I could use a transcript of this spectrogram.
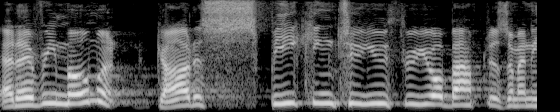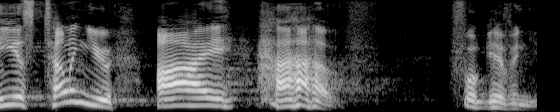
at every moment, God is speaking to you through your baptism, and He is telling you, I have forgiven you.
